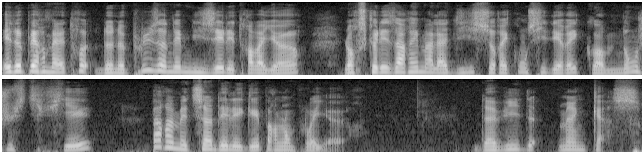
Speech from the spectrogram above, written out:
et de permettre de ne plus indemniser les travailleurs lorsque les arrêts maladie seraient considérés comme non justifiés par un médecin délégué par l'employeur. David Mencas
